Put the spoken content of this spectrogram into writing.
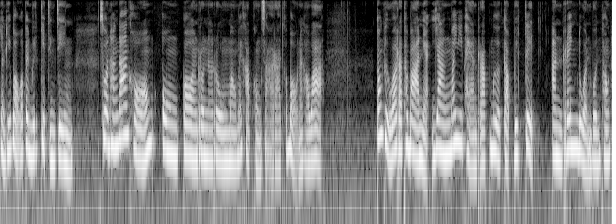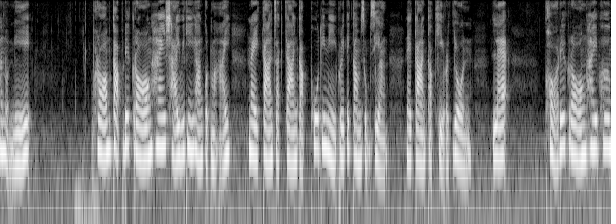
อย่างที่บอกว่าเป็นวิกฤตจริง ๆ ส่วนทางด้านขององค์กรรณรงค์เมาไม่ขับของสหรัฐก็บอกนะคะว่า ต้องถือว่ารัฐบาลเนี่ยยังไม่มีแผนรับมือกับวิกฤต อันเร่งด่วนบนท้องถนนนี้ พร้อมกับเรียกร้องให้ใช้วิธีทางกฎหมาย ในการจัดการกับผู้ที่มีพฤติกรรมสุ่มเสี่ยง ในการขับขี่รถยนต์ และขอเรียกร้องให้เพิ่ม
